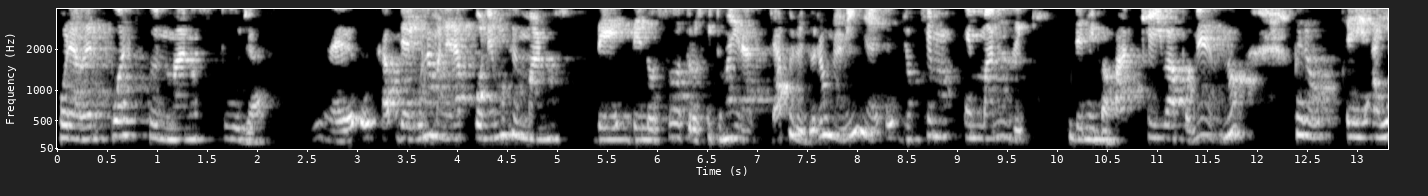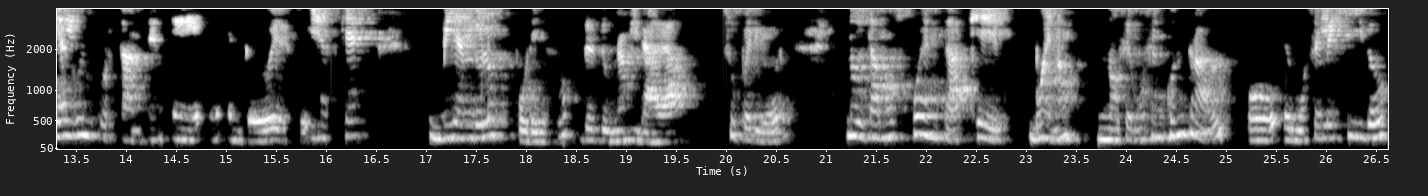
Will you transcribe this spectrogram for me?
por haber puesto en manos tuyas de alguna manera ponemos en manos de, de, los otros. Y tú me dirás, ya, pero yo era una niña, yo que en manos de, de mi papá, ¿qué iba a poner? ¿no? Pero eh, hay algo importante eh, en todo esto, y es que viéndolo por eso, desde una mirada superior, nos damos cuenta que, bueno, nos hemos encontrado o hemos elegido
